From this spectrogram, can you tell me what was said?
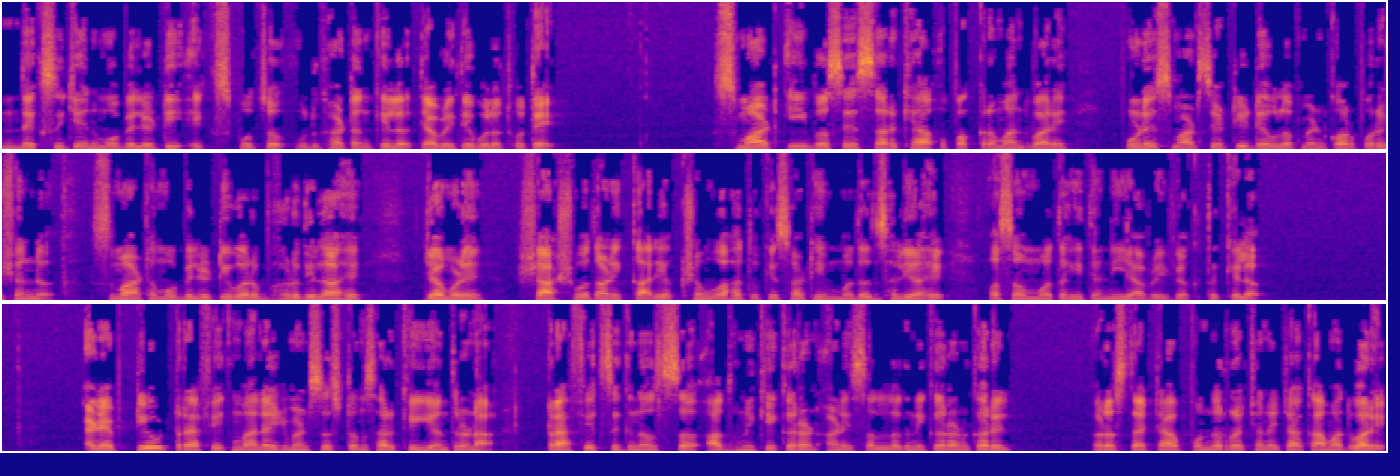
नेक्स्टजेन मोबिलिटी एक्स्पोचं उद्घाटन केलं त्यावेळी ते बोलत होते. स्मार्ट ई बसेससारख्या उपक्रमांद्वारे पुणे स्मार्ट सिटी डेव्हलपमेंट कॉर्पोरेशननं स्मार्ट मोबिलिटीवर भर दिला आहे ज्यामुळे शाश्वत आणि कार्यक्षम वाहतुकीसाठी मदत झाली आहे असं मतही त्यांनी यावेळी व्यक्त केलं. ॲडॅप्टिव्ह ट्रॅफिक मॅनेजमेंट सिस्टमसारखी यंत्रणा ट्रॅफिक सिग्नल्सचं आधुनिकीकरण आणि संलग्नीकरण करेल. रस्त्याच्या पुनर्रचनेच्या कामाद्वारे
